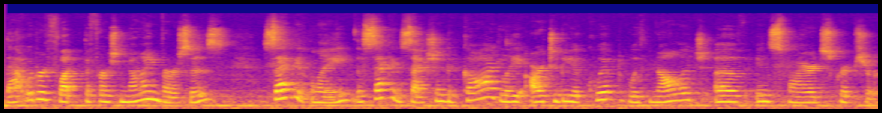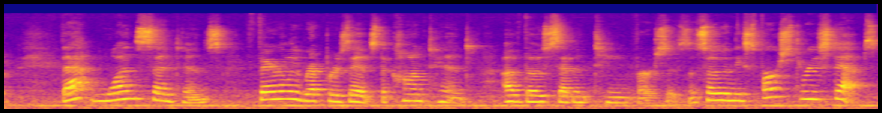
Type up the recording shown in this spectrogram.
that would reflect the first nine verses. Secondly, the second section, the godly are to be equipped with knowledge of inspired scripture. That one sentence fairly represents the content of those 17 verses. And so, in these first three steps,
